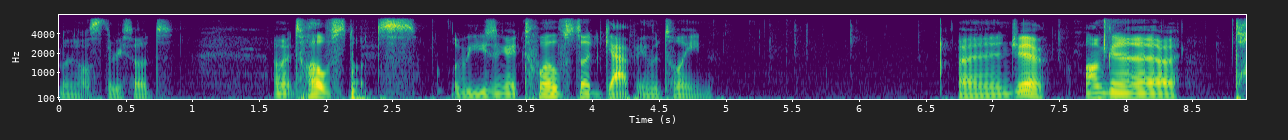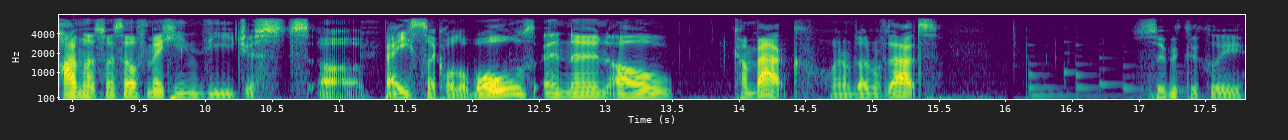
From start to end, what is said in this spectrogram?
No, not three studs. I'm at 12 studs. I'll be using a 12 stud gap in between. And yeah, I'm gonna time lapse myself making the just uh, base, like all the walls, and then I'll come back when I'm done with that. Super quickly,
